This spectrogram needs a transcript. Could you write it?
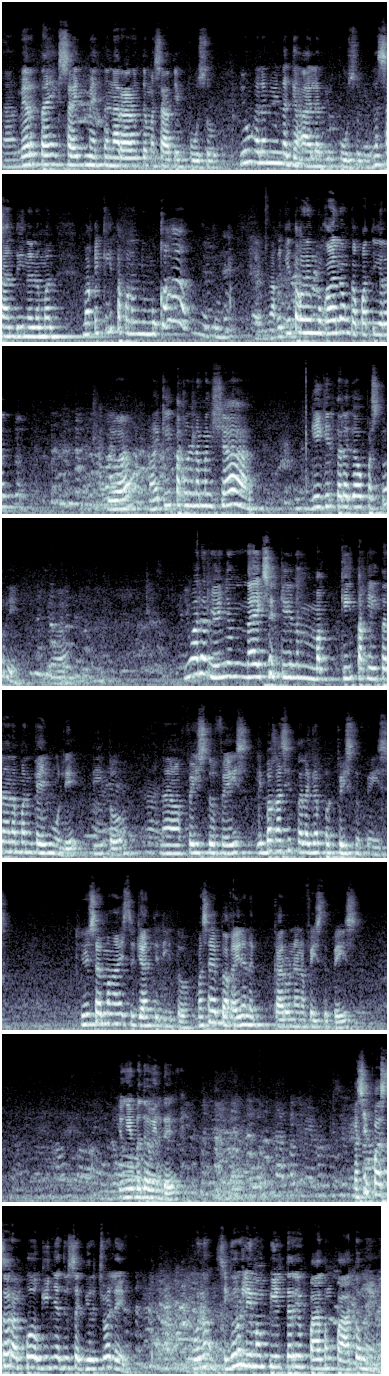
Uh, meron tayong excitement na nararamdaman sa ating puso. Yung alam niyo nag-aalab yung puso niyo. Na Sunday na naman, makikita ko nung yung mukha. Ito. Eh, makikita ko yung mukha ng kapatiran. Di ba? Makikita ko na naman siya. Gigil talaga ako, pastor eh. Di ba? Yung alam niyo, yung na-excite kayo na magkita-kita na naman kayo muli dito na face-to-face, iba kasi talaga pag face-to-face. Yung sa mga estudyante dito, masaya ba kayo na nagkaroon na ng face-to-face? Yung iba daw hindi. Kasi pastor, ang pogi niya doon sa virtual eh. Uno, siguro limang filter yung patong-patong eh.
